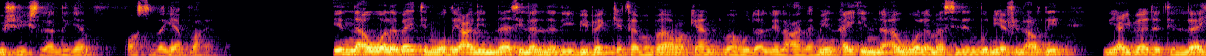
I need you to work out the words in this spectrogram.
mushriksizlar degan ostida gap bor endi. إن أول بيت وضع للناس للذي ببكة مباركا وهدى للعالمين أي إن أول مسجد بني في الأرض لعبادة الله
